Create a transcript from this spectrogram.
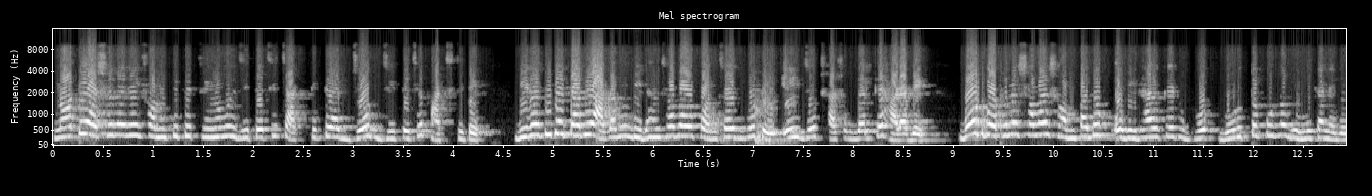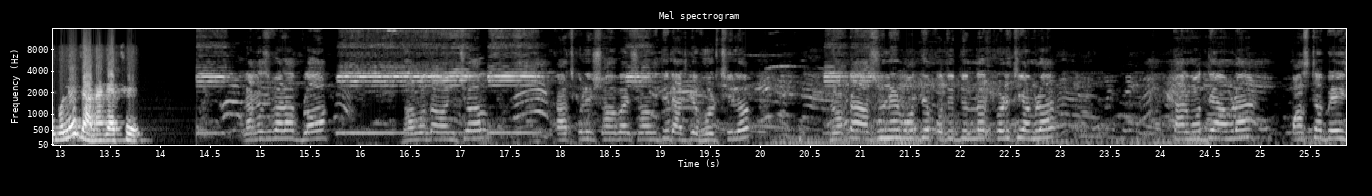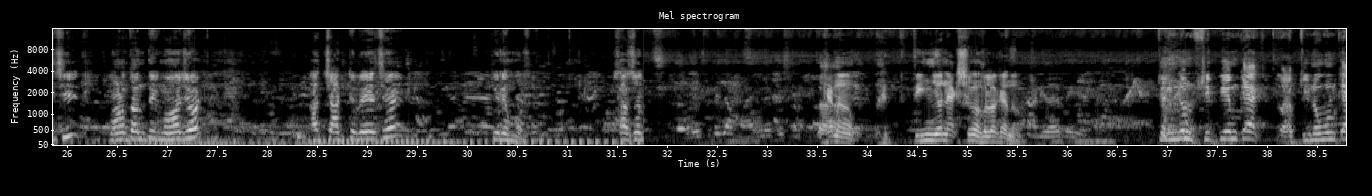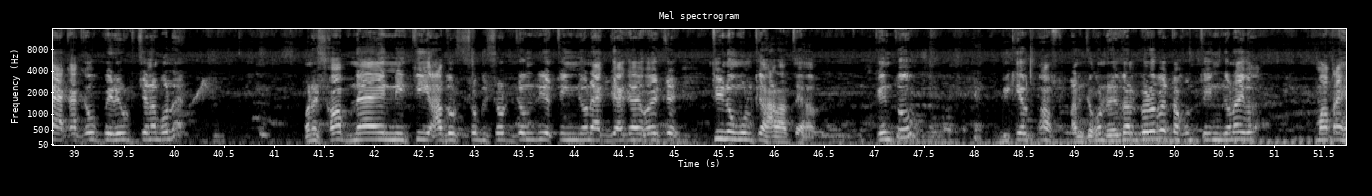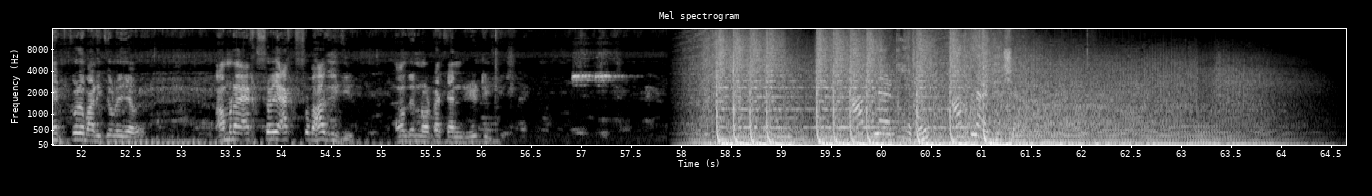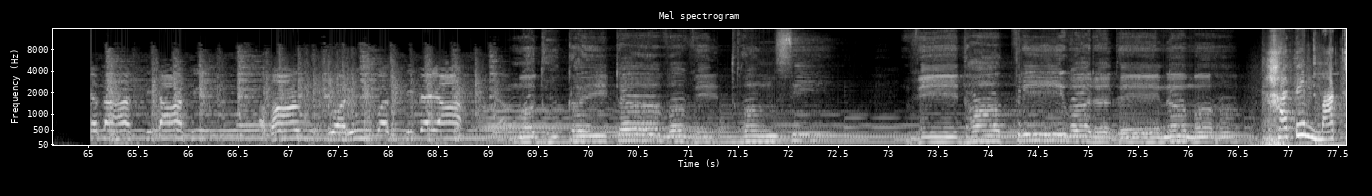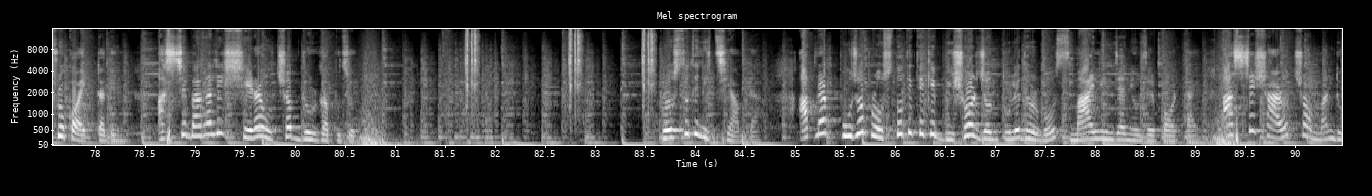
নটি আসনের এই সমিতিতে তৃণমূল জিতেছে, চারটিতে আর জোট জিতেছে পাঁচটিতে। বিরোধীদের দাবি আগামী বিধানসভা ও পঞ্চায়েত ভোটে এই জোট শাসক দলকে হারাবে। ভোট গঠনের সময় সম্পাদক ও বিধায়কের ভোট গুরুত্বপূর্ণ ভূমিকা নেবে বলে জানা গেছে। নাকাশপাড়া ব্লক, ধর্মদা অঞ্চল কাজকলি সহবাই সমিতির আজকে ভোট ছিল। নটা আসনের মধ্যে প্রতিদ্বন্দ্বিতা করেছি আমরা। তার মধ্যে আমরা পাঁচটা পেয়েছি, গণতান্ত্রিক মহাজোট, আর চারটে পেয়েছে তৃণমূল। শাসক কেন? তিনজন একসঙ্গে হলো কেন? তিনজন সিপিএমকে এক তৃণমূলকে একা কেউ পেরে উঠছে না বলে? মানে সব ন্যায় নীতি আদর্শ বিসর্জন দিয়ে তিনজন এক জায়গায় হয়েছে তৃণমূলকে হারাতে হবে। কিন্তু বিকেল পাঁচ মানে যখন রেজাল্ট বেরোবে তখন তিনজনাই মাথায় হেঁট করে বাড়ি চলে যাবে। আমরা একশো একশো ভাগই জিত আমাদের নটা ক্যান্ডিডেটই জিত यतः स्थितासि अवां स्वरूपस्थितया मधुकैटवविध्वंसि वेधात्री वरदे नमः হাতে মাত্র কয়েকটা দিন আসছে বাঙালির সেরা উৎসব দুর্গাপুজো প্রস্তুতি নিচ্ছি আমরা আপনার পুজো প্রস্তুতি থেকে বিসর্জন তুলে ধরবো স্মাইল ইন্ডিয়া নিউজের পর্দায় আসছে শারদ সম্মান দু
